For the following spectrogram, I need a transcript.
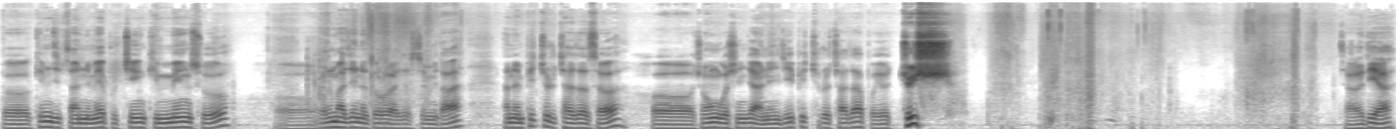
그, 김 집사님의 부친 김맹수 어, 얼마 전에 돌아가셨습니다. 하는 피추를 찾아서 어, 좋은 곳인지 아닌지 피추를 찾아 보여 주시. 자 어디야?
